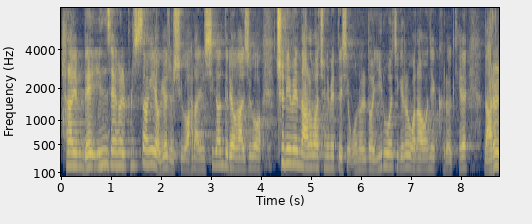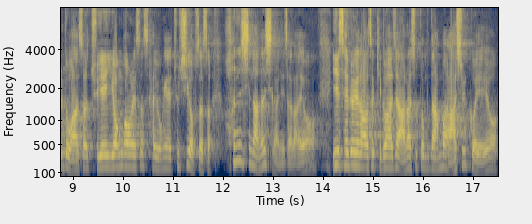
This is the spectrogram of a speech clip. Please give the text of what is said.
하나님 내 인생을 불쌍히 여겨주시고 하나님 시간 들여가지고 주님의 나라와 주님의 뜻이 오늘도 이루어지기를 원하오니 그렇게 나를 도와서 주의 영광을 해서 사용해 주시옵소서 헌신하는 시간이잖아요. 이 새벽에 나와서 기도하지 않으셨던 분들 한번 아실 거예요.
